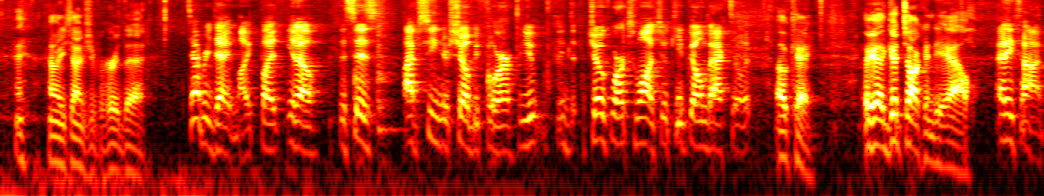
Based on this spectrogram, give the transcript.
How many times you've you heard that? It's every day, Mike. But you know, this is I've seen your show before. You joke works once, you'll keep going back to it. Okay. Good talking to you, Al. Anytime.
